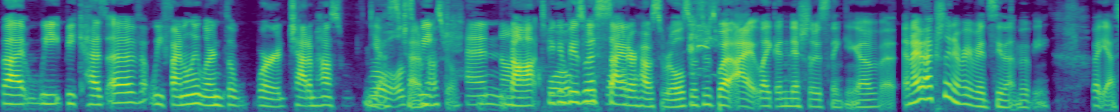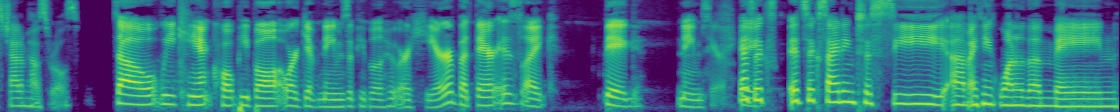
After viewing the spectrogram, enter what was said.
but we because of we finally learned the word Chatham House rules. Yes. Chatham we House rules. cannot Not to be confused with people- Cider House Rules, which is what I like initially was thinking of, and I've actually never even seen that movie. But yes, Chatham House Rules. So we can't quote people or give names of people who are here, but there is like big names here. Yeah, it's it's exciting to see. Um, I think one of the main,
